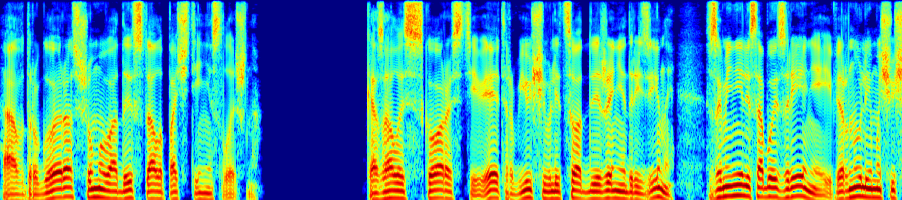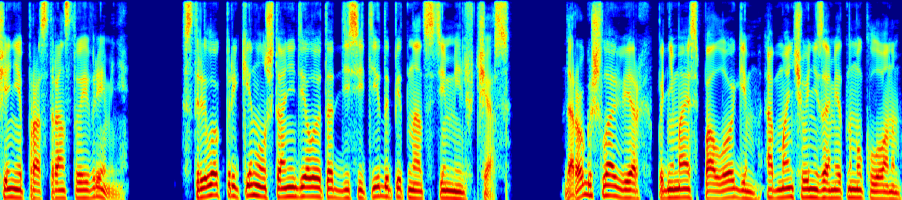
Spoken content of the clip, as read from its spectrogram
А в другой раз шума воды стало почти не слышно. Казалось, скорость и ветер, бьющий в лицо от движения дрезины, заменили собой зрение и вернули им ощущение пространства и времени. Стрелок прикинул, что они делают от 10 до 15 миль в час. Дорога шла вверх, поднимаясь пологим, обманчиво незаметным уклоном,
